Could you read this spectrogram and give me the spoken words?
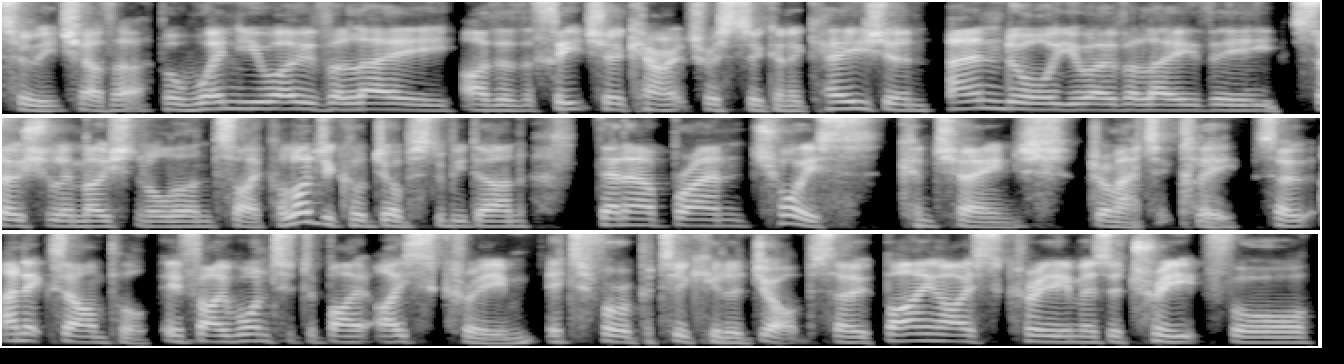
to each other. But when you overlay either the feature, characteristic, and occasion, and or you overlay the social, emotional, and psychological jobs to be done, then our brand choice can change dramatically. So, an example: if I wanted to buy ice cream, it's for a particular job. So, buying ice cream as a treat for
